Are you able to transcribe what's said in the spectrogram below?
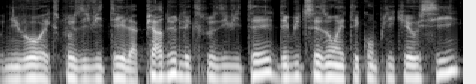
Au niveau explosivité, il a perdu de l'explosivité. Début de saison a été compliqué aussi.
